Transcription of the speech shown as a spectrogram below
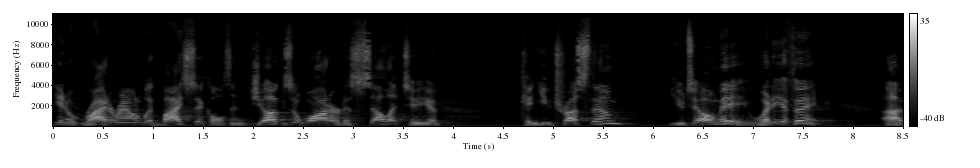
you know, ride around with bicycles and jugs of water to sell it to you. Can you trust them? You tell me. What do you think? Uh,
